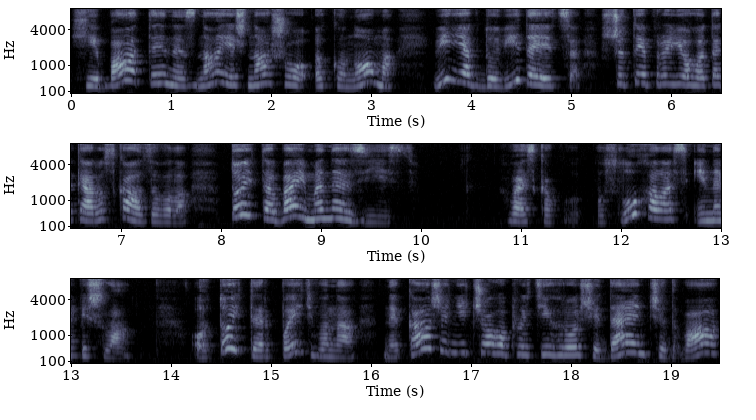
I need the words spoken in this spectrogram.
Хіба ти не знаєш нашого економа? Він як довідається, що ти про його таке розказувала, то й тебе й мене з'їсть. Хвеська послухалась і не пішла. Ото й терпить вона, не каже нічого про ті гроші день чи два,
